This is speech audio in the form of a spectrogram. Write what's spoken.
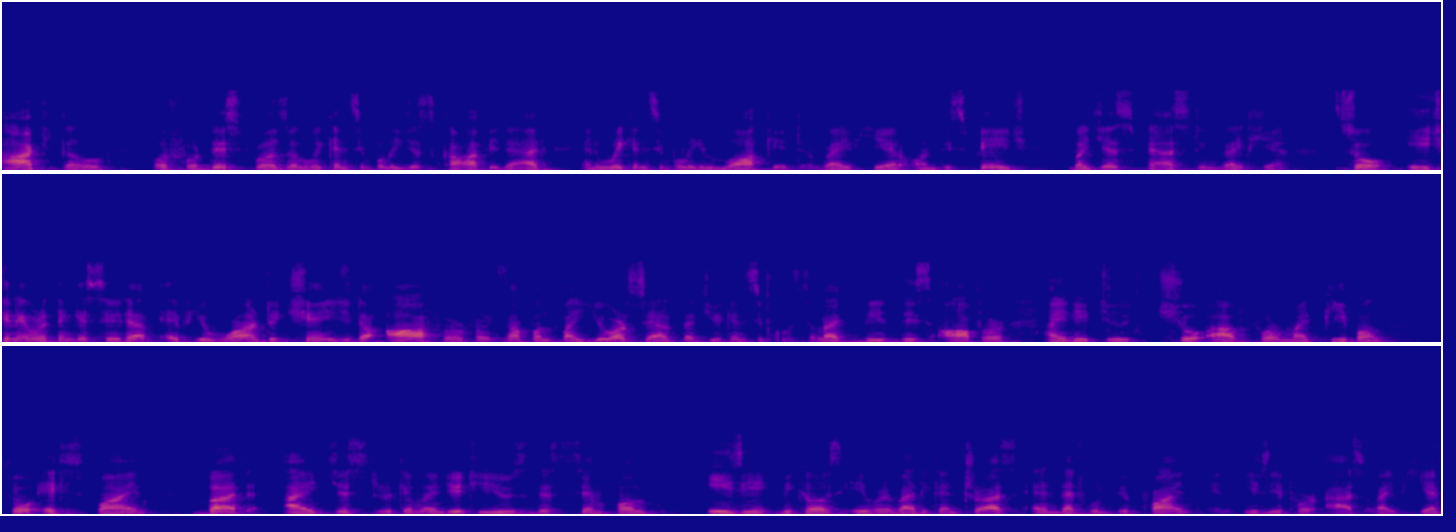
article or for this puzzle we can simply just copy that and we can simply lock it right here on this page by just pasting right here. So each and everything is set up. If you want to change the offer for example by yourself that you can simply select this, this offer i need to show up for my people. So it is fine but i just recommend you to use this simple easy because everybody can trust and that will be fine and easy for us right here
